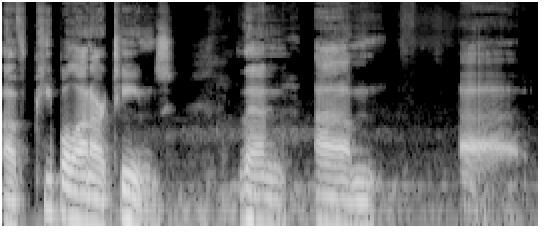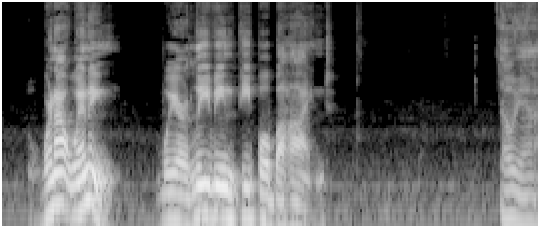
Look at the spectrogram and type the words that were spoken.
of people on our teams, then um, uh, we're not winning. We are leaving people behind. Oh yeah,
